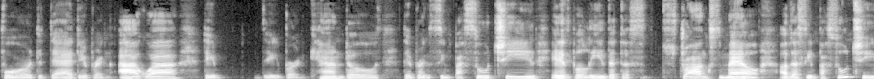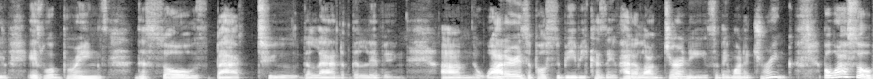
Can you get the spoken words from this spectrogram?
for the dead. They bring agua, they they burn candles, they bring cempasúchil. It is believed that the strong smell of the cempasúchil is what brings the souls back to the land of the living. Um, water is supposed to be because they've had a long journey, so they want to drink. But we also,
